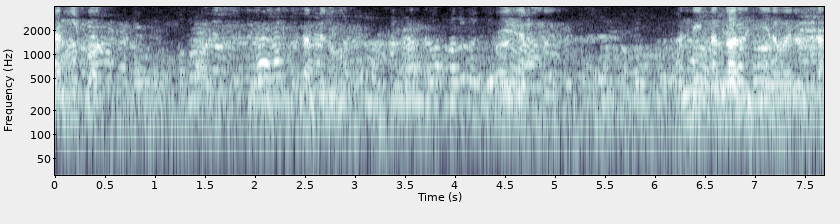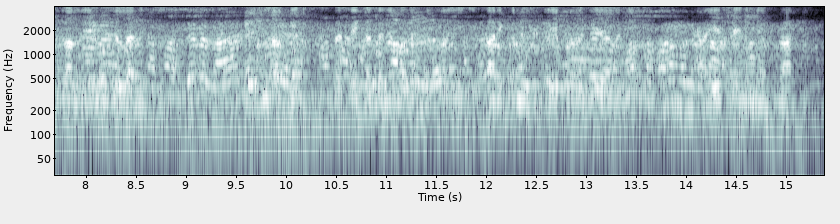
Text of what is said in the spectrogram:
సెంట్రల్ కోర్ సభ్యులు సోల్జర్స్ అన్ని సంఘాల నుంచి ఇరవై రెండు సంఘాల నెల్లూరు జిల్లా నుంచి అందరికీ ప్రత్యేక ధన్యవాదాలు. ఈ కార్యక్రమం జయప్రదం చేయాలని ఐఎస్ఐని మేము ప్రార్థిస్తున్నాం.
